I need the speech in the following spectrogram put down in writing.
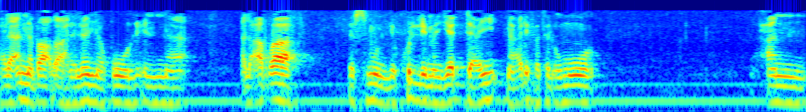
على أن بعض أهل العلم يقول إن العراف اسم لكل من يدعي معرفة الأمور عن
